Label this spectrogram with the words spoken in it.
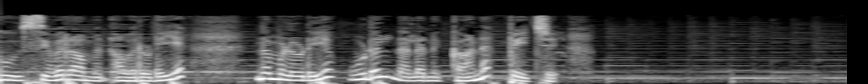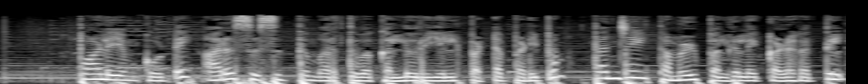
கு சிவராமன் அவருடைய நம்மளுடைய உடல் நலனுக்கான பேச்சு. பாளையங்கோட்டை அரசு சித்த மருத்துவ கல்லூரியில் பட்டப்படிப்பும் தஞ்சை தமிழ் பல்கலைக்கழகத்தில்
